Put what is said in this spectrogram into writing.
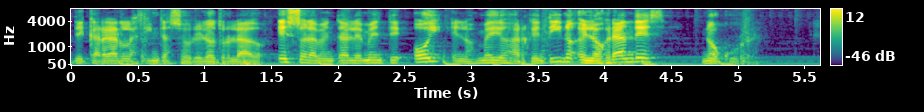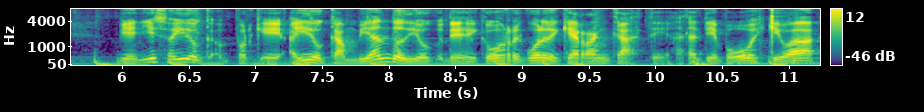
de cargar las cintas sobre el otro lado. Eso lamentablemente hoy en los medios argentinos, en los grandes, no ocurre. Bien, y eso ha ido, porque ha ido cambiando desde que vos recuerdes que arrancaste hasta el tiempo. Vos ves que va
